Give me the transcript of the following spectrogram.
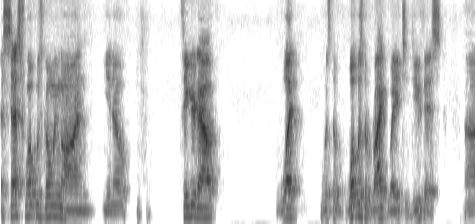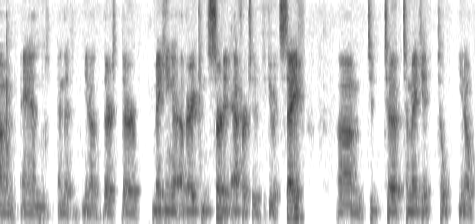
assessed what was going on, you know, figured out what was the what was the right way to do this, um, and and that you know they're they're making a, a very concerted effort to, to do it safe, um, to to to make it to you know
